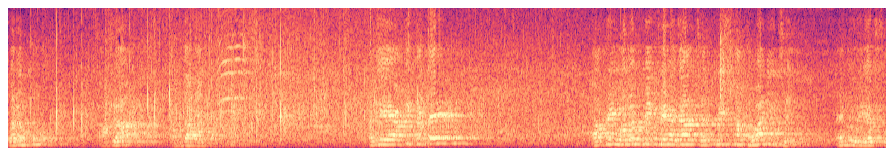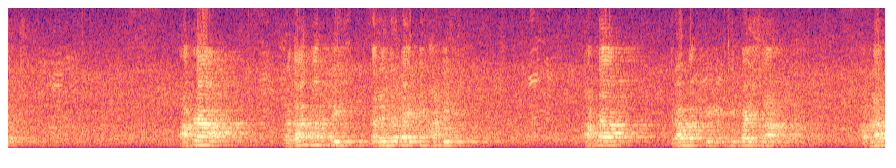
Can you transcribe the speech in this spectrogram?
પરંતુ આપણા અમદાવાદમાં. અને એ હકીકતે આપણી ઓલિમ્પિક બે હજાર છત્રીસમાં થવાની છે, એનું રિહર્સલ આપણા પ્રધાનમંત્રી નરેન્દ્રભાઈથી માંડી, આપણા ગૃહમંત્રી અજીતભાઈ શાહ, આપણા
